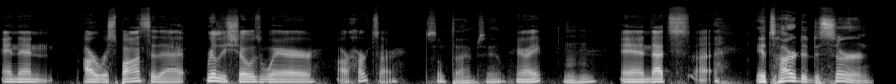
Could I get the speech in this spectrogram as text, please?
And then our response to that really shows where our hearts are. Sometimes, yeah. right? hmm And that's uh, It's hard to discern.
